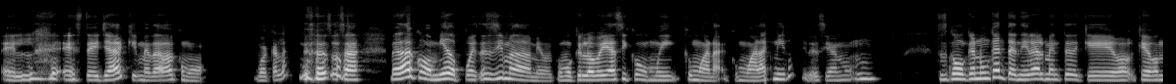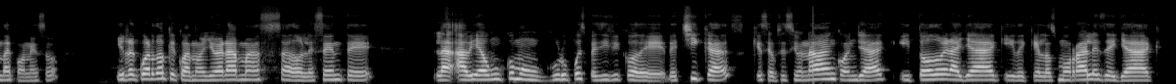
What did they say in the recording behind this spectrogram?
el este Jack, y me daba como guacala, o sea, me daba como miedo, pues, ese sí me daba miedo, como que lo veía así como muy, como, como arácnido, y decía, mm". entonces como que nunca entendí realmente qué, qué onda con eso. Y recuerdo que cuando yo era más adolescente, había un como un grupo específico de, chicas que se obsesionaban con Jack y todo era Jack y de que los morrales de Jack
